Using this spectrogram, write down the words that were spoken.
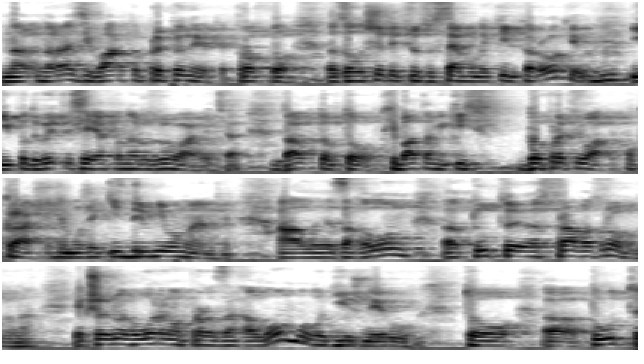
на, наразі варто припинити, просто залишити цю систему на кілька років і подивитися, як вона розвивається. Так, тобто, хіба там якісь допрацювати, покращити, може якісь дрібні моменти. Але загалом е, тут е, справа зроблена. Якщо ж ми говоримо про загалом молодіжний рух, то е, тут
